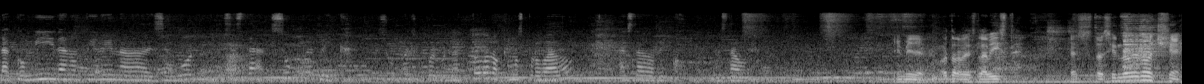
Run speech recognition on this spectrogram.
la comida, no tiene nada de sabor, está súper rica, súper, súper buena. Todo lo que hemos probado ha estado rico hasta ahora. Y miren, otra vez la vista. Ya se está haciendo de noche.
